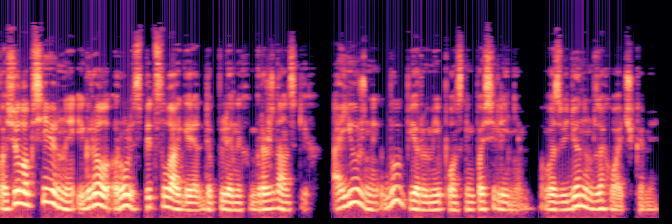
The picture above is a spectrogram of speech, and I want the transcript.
Поселок Северный играл роль спецлагеря для пленных гражданских, а Южный был первым японским поселением, возведенным захватчиками.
